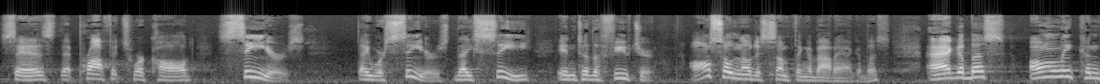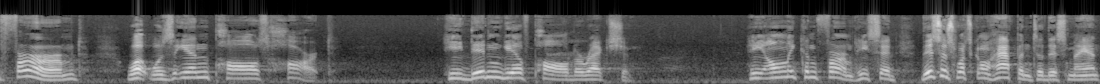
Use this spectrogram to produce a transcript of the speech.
says that prophets were called seers. They were seers, they see into the future. Also, notice something about Agabus. Agabus only confirmed what was in Paul's heart, he didn't give Paul direction. He only confirmed. He said, This is what's going to happen to this man.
